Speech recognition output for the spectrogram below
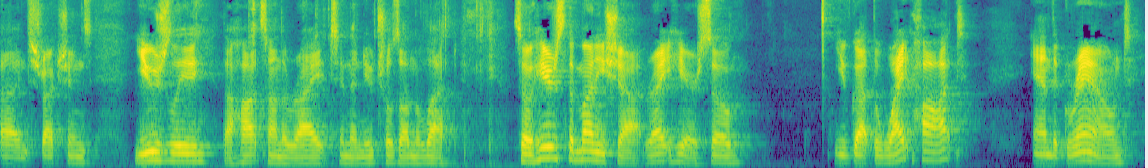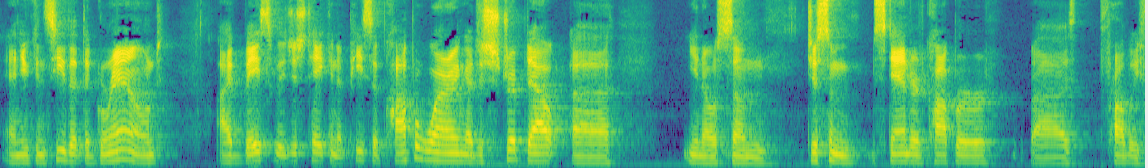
uh, instructions. Usually the hot's on the right and the neutral's on the left. So here's the money shot right here. So you've got the white hot and the ground, and you can see that the ground I've basically just taken a piece of copper wiring. I just stripped out, uh, you know, some just some standard copper, uh, probably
